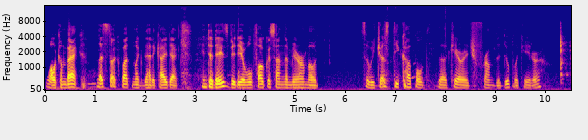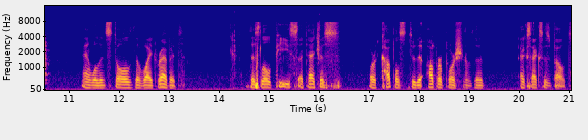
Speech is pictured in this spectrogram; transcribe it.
Welcome back. Let's talk about magnetic IDEX. In today's video, we'll focus on the mirror mode. So we just decoupled the carriage from the duplicator and we'll install the white rabbit. This little piece attaches or couples to the upper portion of the x-axis belt.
